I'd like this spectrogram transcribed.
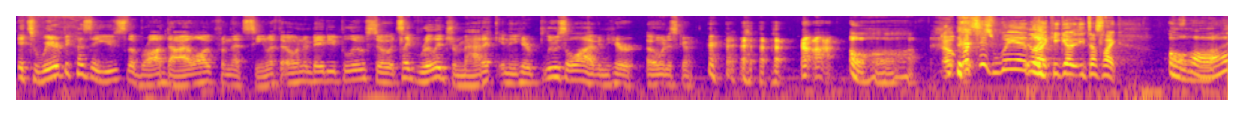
It's weird because they use the raw dialogue from that scene with Owen and Baby Blue, so it's like really dramatic, and you hear Blue's alive, and you hear Owen is going, oh, Oh, what's this weird? Like- Like, he goes, he does like, oh, oh,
